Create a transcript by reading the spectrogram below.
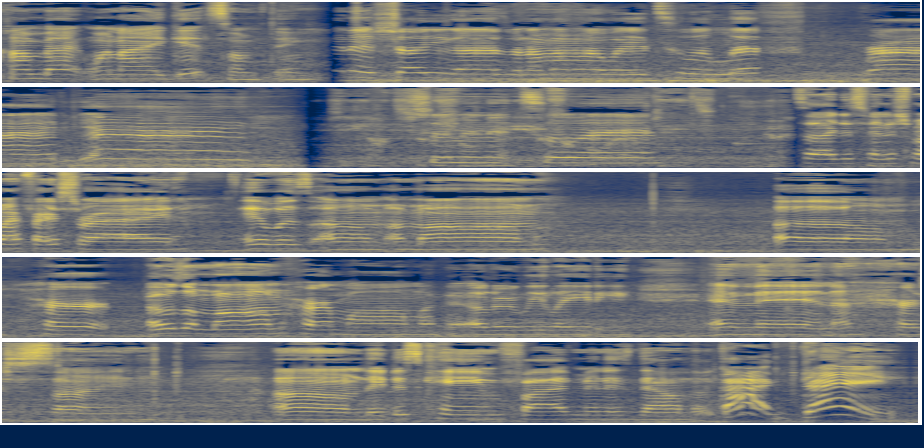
come back when I get something. I'm gonna show you guys when I'm on my way to a Lyft ride. Yay! Two minutes away. so I just finished my first ride. It was um a mom, um her it was a mom, her mom, like an elderly lady, and then her son. Um, they just came five minutes down the god dang!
